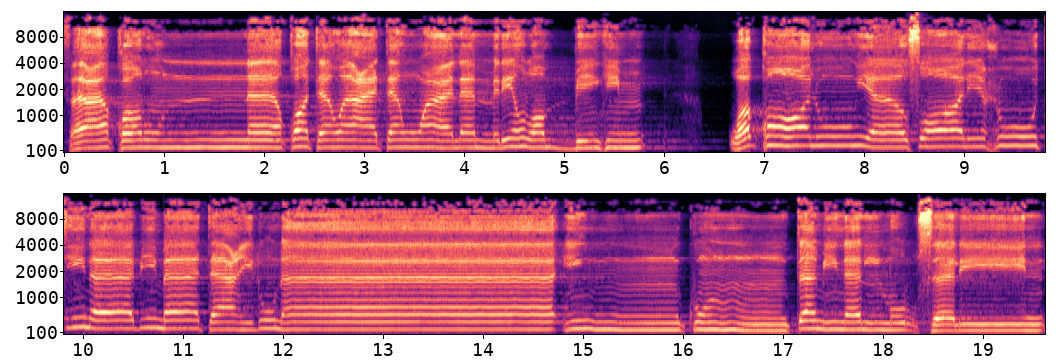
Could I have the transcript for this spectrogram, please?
فعقروا الناقة وعتوا على أمر ربهم وقالوا يا صالح اوتنا بما تعدنا إن كنت من المرسلين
